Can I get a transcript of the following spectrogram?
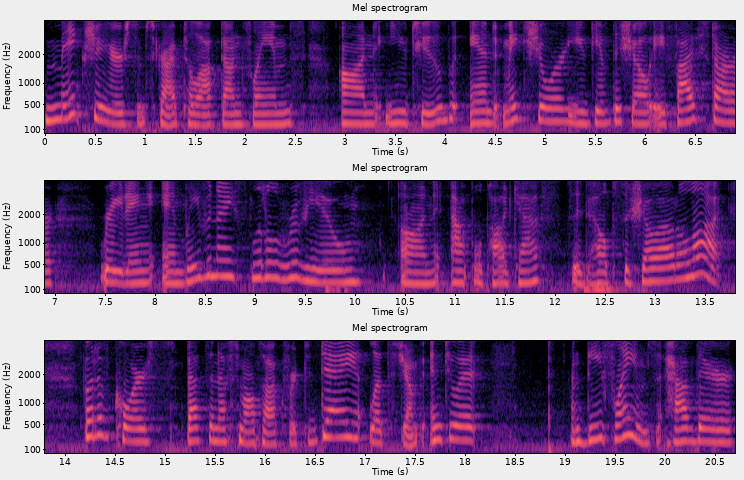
Make sure you're subscribed to Locked On Flames on YouTube and make sure you give the show a five star rating and leave a nice little review on Apple Podcasts. It helps the show out a lot. But of course, that's enough small talk for today. Let's jump into it the Flames have their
